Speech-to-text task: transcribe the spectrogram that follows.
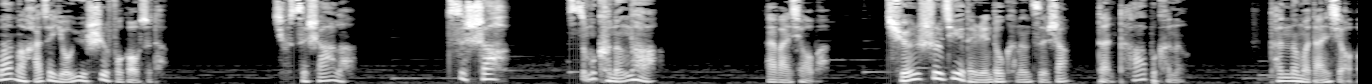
妈妈还在犹豫是否告诉他，就自杀了。自杀？怎么可能呢？开玩笑吧，全世界的人都可能自杀，但他不可能。他那么胆小，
